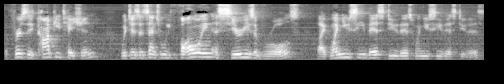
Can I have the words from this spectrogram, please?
The first is computation, which is essentially following a series of rules, like when you see this, do this, when you see this, do this.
